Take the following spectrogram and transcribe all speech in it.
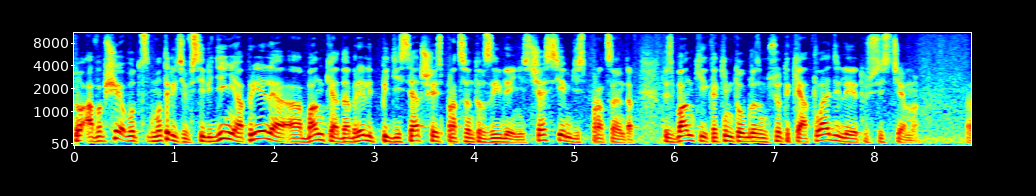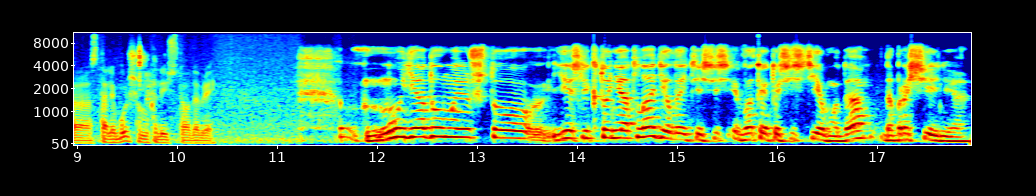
Ну, а вообще, вот смотрите, в середине апреля а, банки одобрели 56% заявлений, сейчас 70%. То есть банки каким-то образом все-таки отладили эту систему, э, стали большему количеству одобрений. Ну, я думаю, что если кто не отладил эти, вот эту систему да, обращения,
